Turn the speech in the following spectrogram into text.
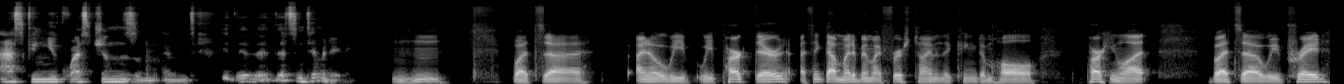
asking you questions, and and it, it, it's intimidating. Hmm. But uh, I know we we parked there. I think that might have been my first time in the Kingdom Hall parking lot, but uh, we prayed.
